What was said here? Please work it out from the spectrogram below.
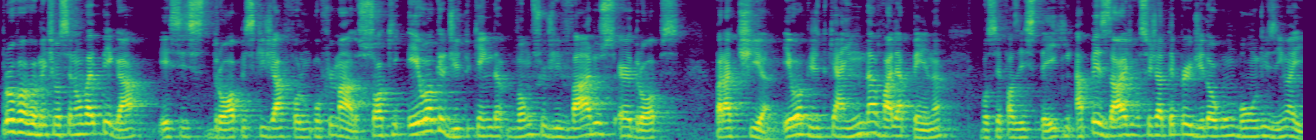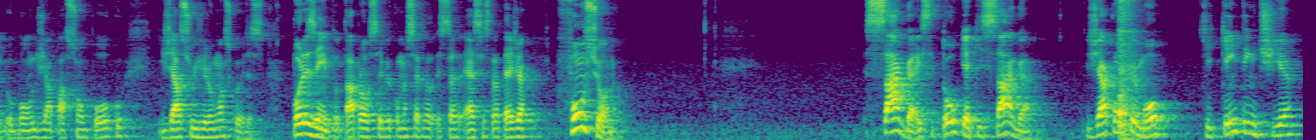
provavelmente você não vai pegar esses drops que já foram confirmados. Só que eu acredito que ainda vão surgir vários airdrops para TIA. Eu acredito que ainda vale a pena você fazer staking, apesar de você já ter perdido algum bondezinho aí. O bonde já passou um pouco e já surgiram algumas coisas. Por exemplo, tá? Para você ver como essa, essa estratégia funciona. Saga, esse token aqui, Saga, já confirmou que quem tem TIA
